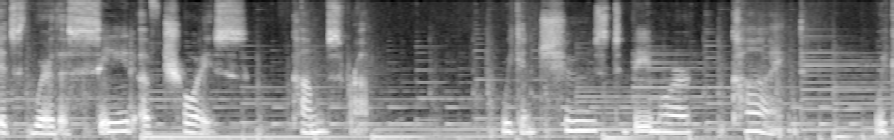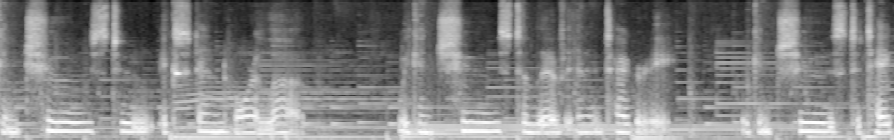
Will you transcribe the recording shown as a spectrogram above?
It's where the seed of choice comes from. We can choose to be more kind. We can choose to extend more love. We can choose to live in integrity. We can choose to take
